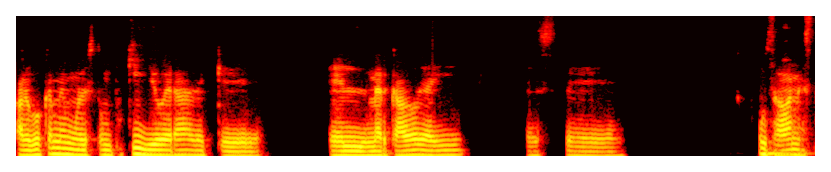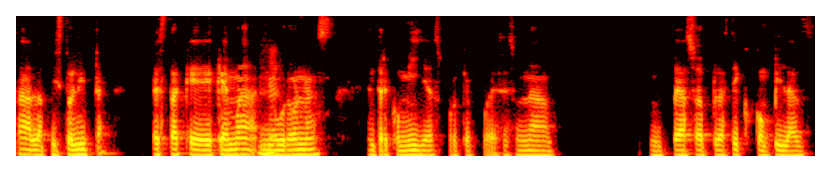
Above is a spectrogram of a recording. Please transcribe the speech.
algo que me molestó un poquillo era de que el mercado de ahí este, usaban esta, la pistolita, esta que quema uh -huh. neuronas, entre comillas, porque pues es una, un pedazo de plástico con pilas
